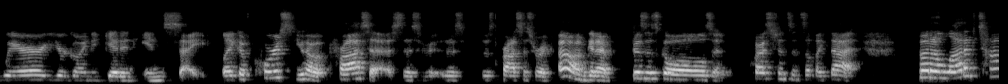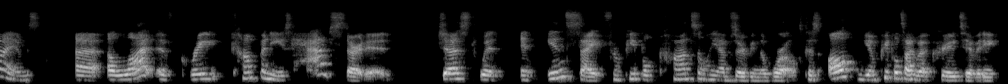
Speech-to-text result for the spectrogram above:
where you're going to get an insight. Like, of course, you have a process. This this this process where, like, oh, I'm going to have business goals and questions and stuff like that. But a lot of times, uh, a lot of great companies have started just with an insight from people constantly observing the world. Because all you know, people talk about creativity.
